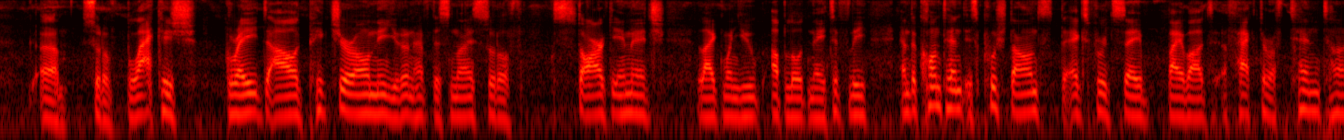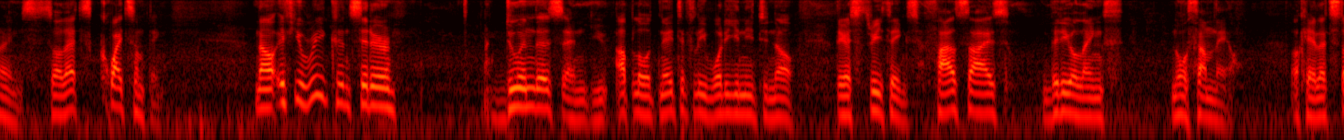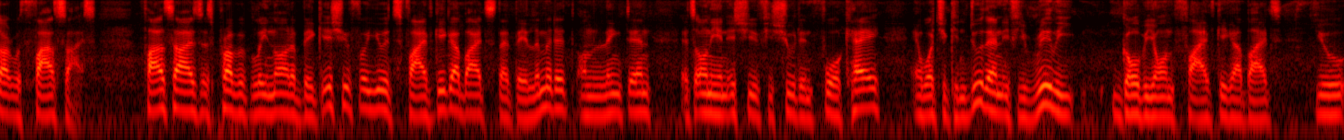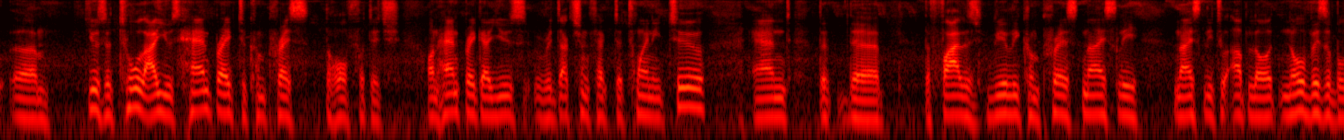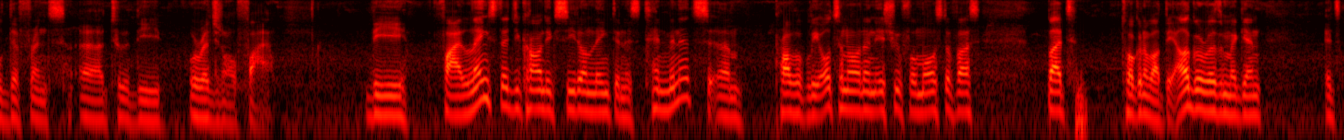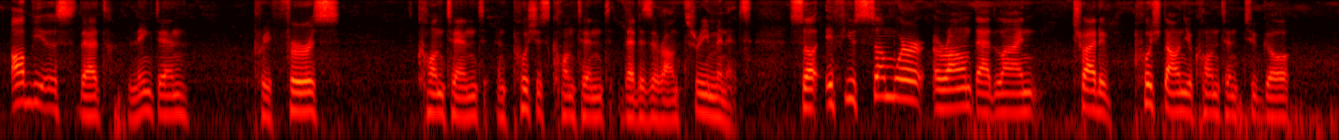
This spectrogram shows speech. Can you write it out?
uh, sort of blackish grayed out picture only. You don't have this nice sort of stark image like when you upload natively. And the content is pushed down, the experts say, by about a factor of 10 times. So that's quite something. Now, if you reconsider doing this and you upload natively, what do you need to know? There's three things, file size, video length, no thumbnail. Okay, let's start with file size. File size is probably not a big issue for you. It's five gigabytes that they limited on LinkedIn. It's only an issue if you shoot in 4K. And what you can do then, if you really go beyond five gigabytes, you um, use a tool. I use Handbrake to compress the whole footage. On Handbrake, I use reduction factor 22 and the, the, the file is really compressed nicely, nicely to upload, no visible difference uh, to the original file. The file length that you can't exceed on LinkedIn is 10 minutes, um, probably also not an issue for most of us, but talking about the algorithm again, it's obvious that LinkedIn prefers content and pushes content that is around three minutes. So if you somewhere around that line try to push down your content to go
